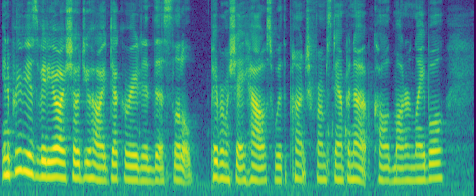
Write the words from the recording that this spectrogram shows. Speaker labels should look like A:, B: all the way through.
A: In a previous video, I showed you how I decorated this little paper mache house with a punch from Stampin' Up! called Modern Label.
